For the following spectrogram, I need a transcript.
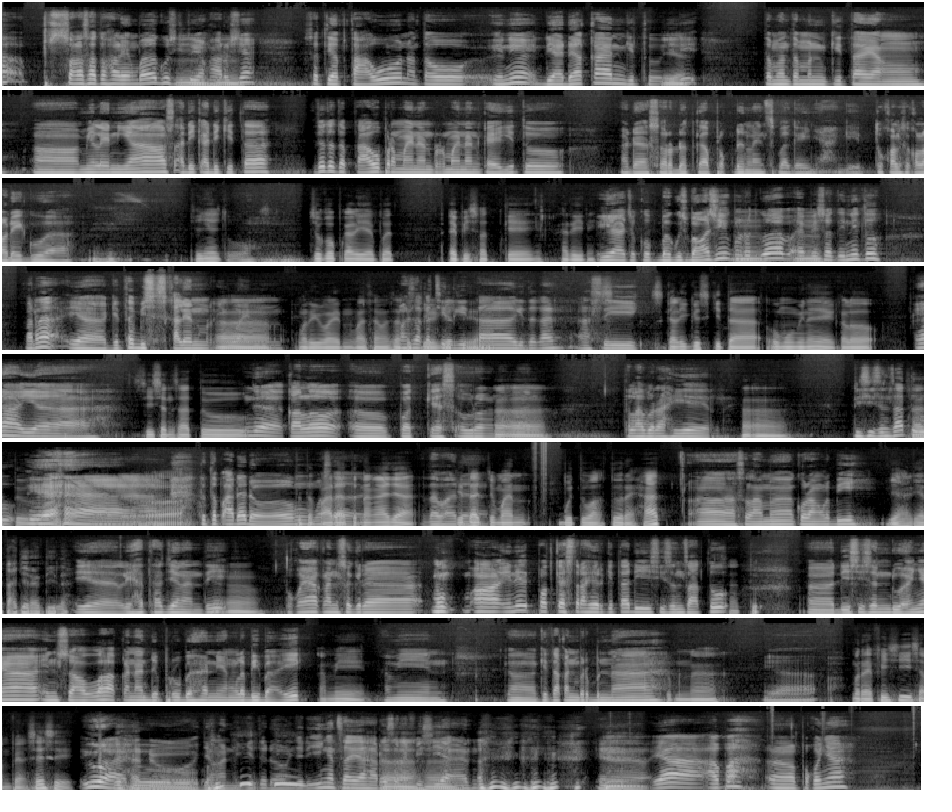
salah satu hal yang bagus gitu yang Hmm, harusnya setiap tahun atau ini diadakan gitu. Iya. Jadi teman-teman kita yang eh, millennials, adik-adik kita itu tetap tahu permainan-permainan kayak gitu. Ada sordot gaplok dan lain sebagainya gitu. Kalau kalau dari gua Kayaknya tuh. cukup kali ya buat episode kayak hari ini. Iya cukup bagus banget sih menurut Hmm, gua hmm. episode ini tuh karena ya kita bisa sekalian Eh, merewind merewind masa-masa masa kecil, kecil, gitu ya. kita gitu kan asik Sekaligus kita umumin aja ya kalau ya iya season 1 Enggak, kalau eh, podcast obrolan Heeh. aman telah berakhir Heeh. Di season 1. Satu. Iya. Tetap ada dong. Tetap masa- ada, tenang aja. Tetap ada. Kita cuman butuh waktu rehat. Ah, selama kurang lebih Ya lihat aja nanti lah. iya, lihat aja nanti. Heeh. Pokoknya akan segera ah, ini podcast terakhir kita di season 1. Satu. Eh, di season 2-nya insya Allah akan ada perubahan yang lebih baik. Amin. Amin. Eh, kita akan berbenah Pernah ya merevisi sampai ACC. Waduh, Aduh. jangan begitu dong. Jadi ingat saya harus Ah, revisian. ya, ya apa? eh, pokoknya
